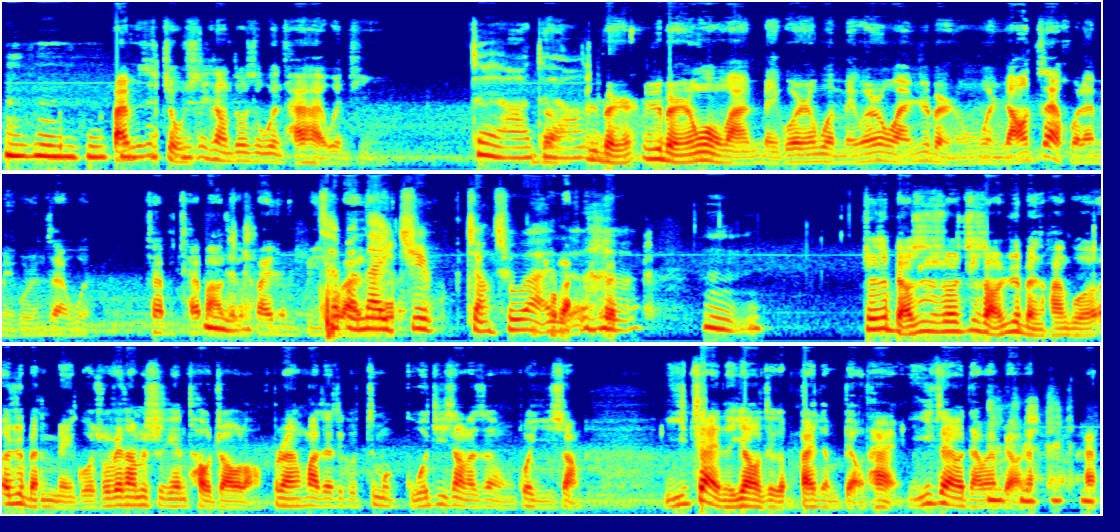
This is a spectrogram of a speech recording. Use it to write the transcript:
嗯哼嗯，百分之九十以上都是问台海问题。对啊，对啊。日本人日本人问完，美国人问，美国人问完，日本人问，然后再回来，美国人再问，才才把这个拜登逼出来，才把那一句讲出来的，嗯。就是表示说，至少日本、韩国、呃，日本、美国，除非他们事先套招了，不然的话，在这个这么国际上的这种会议上，一再的要这个拜登表态，一再要台湾表态，台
